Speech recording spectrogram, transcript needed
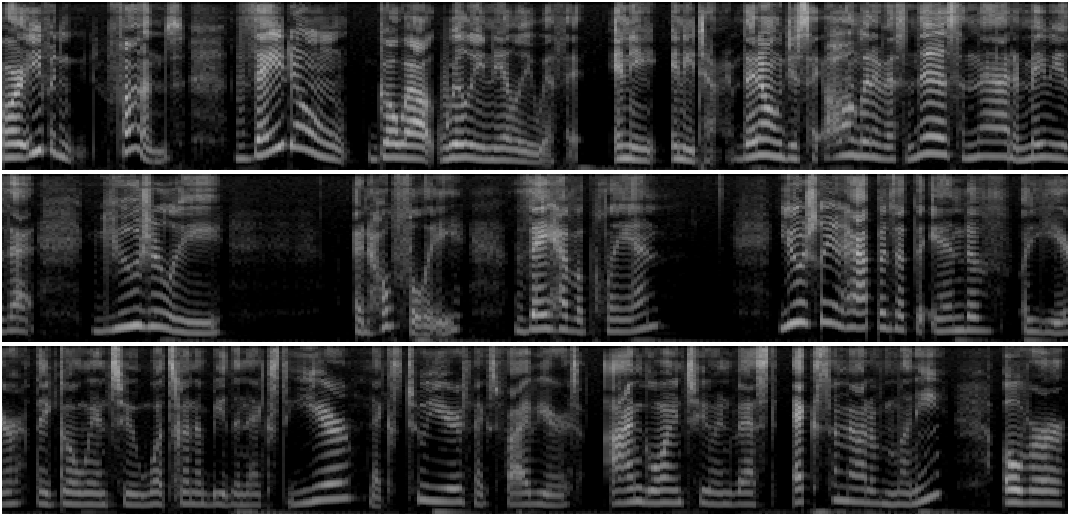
or even funds, they don't go out willy nilly with it any anytime. They don't just say, "Oh, I'm going to invest in this and that and maybe that." Usually, and hopefully, they have a plan. Usually, it happens at the end of a year. They go into what's going to be the next year, next two years, next five years. I'm going to invest X amount of money over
